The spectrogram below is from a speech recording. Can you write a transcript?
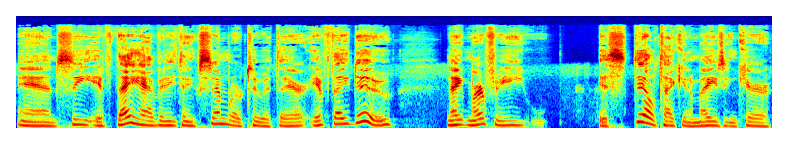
and see if they have anything similar to it there. If they do, Nate Murphy is still taking amazing care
